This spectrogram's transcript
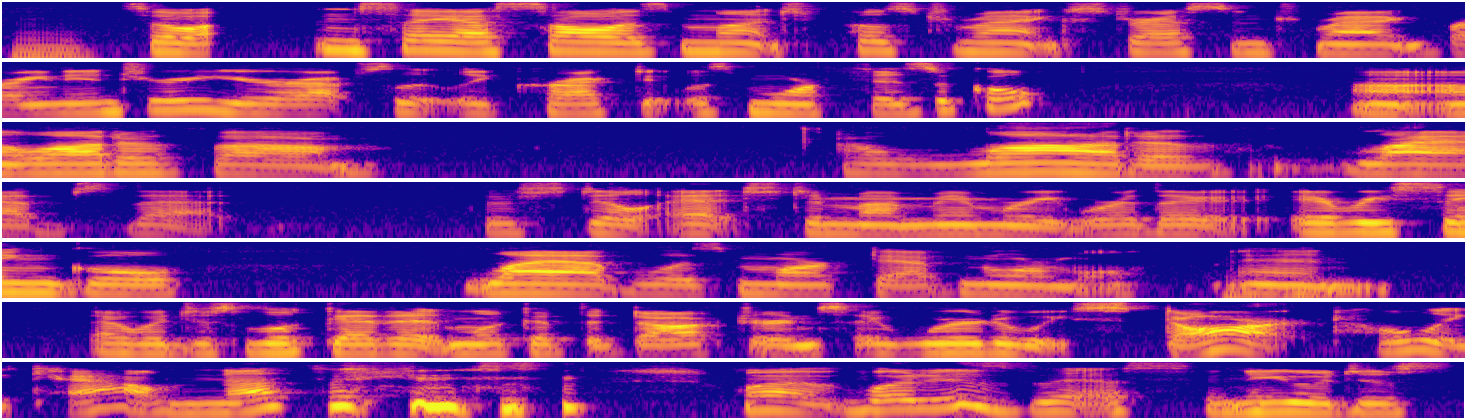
Hmm. So I didn't say I saw as much post traumatic stress and traumatic brain injury. You're absolutely correct. It was more physical. Uh, a lot of um, a lot of labs that they're still etched in my memory where they, every single lab was marked abnormal mm-hmm. and I would just look at it and look at the doctor and say, "Where do we start? Holy cow, nothing! what what is this?" And he would just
